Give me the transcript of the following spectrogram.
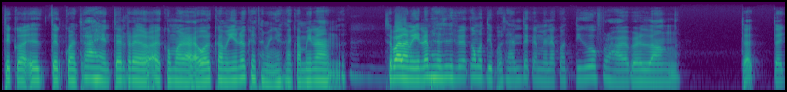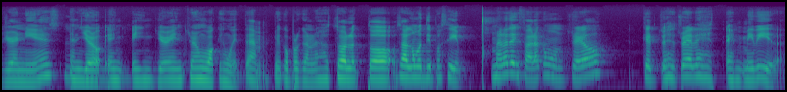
te, te encuentras a gente alrededor, como a lo largo del camino, que también están caminando. O sea, para mí la amistad significa como tipo esa gente camina contigo for however long that, that journey is and you're, and, and you're in turn walking with them. Explico, porque no es solo todo, o sea, como tipo sí, imagínate que fuera como un trail, que ese trail es, es mi vida,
